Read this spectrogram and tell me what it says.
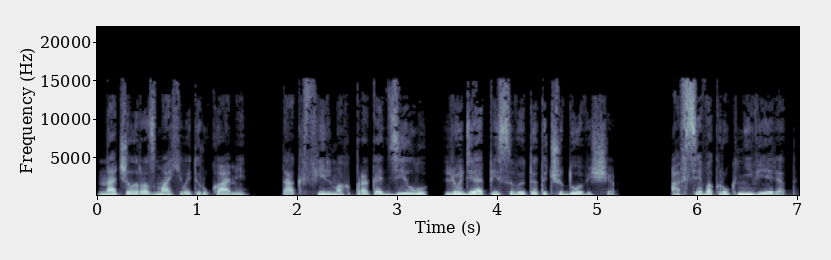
начал размахивать руками. Так в фильмах про Годзиллу люди описывают это чудовище. А все вокруг не верят.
